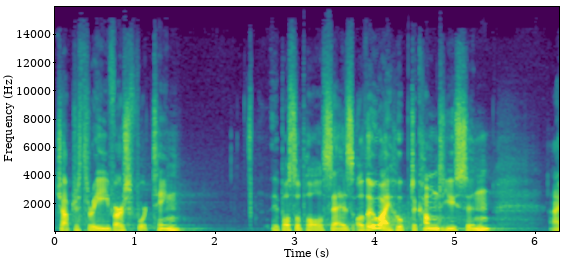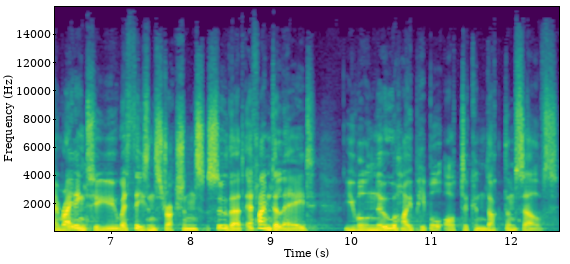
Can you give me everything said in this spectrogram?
chapter 3, verse 14. The Apostle Paul says, Although I hope to come to you soon, I'm writing to you with these instructions so that if I'm delayed, you will know how people ought to conduct themselves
